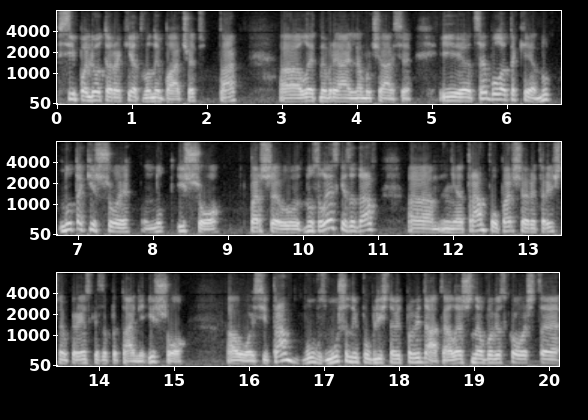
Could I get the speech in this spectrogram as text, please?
Всі польоти ракет вони бачать, так ледь не в реальному часі. І це було таке: ну, ну так і що? Ну і що? Перше, ну Зеленський задав е, Трампу перше риторичне українське запитання: і що? А ось і Трамп був змушений публічно відповідати, але ж не обов'язково ж це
